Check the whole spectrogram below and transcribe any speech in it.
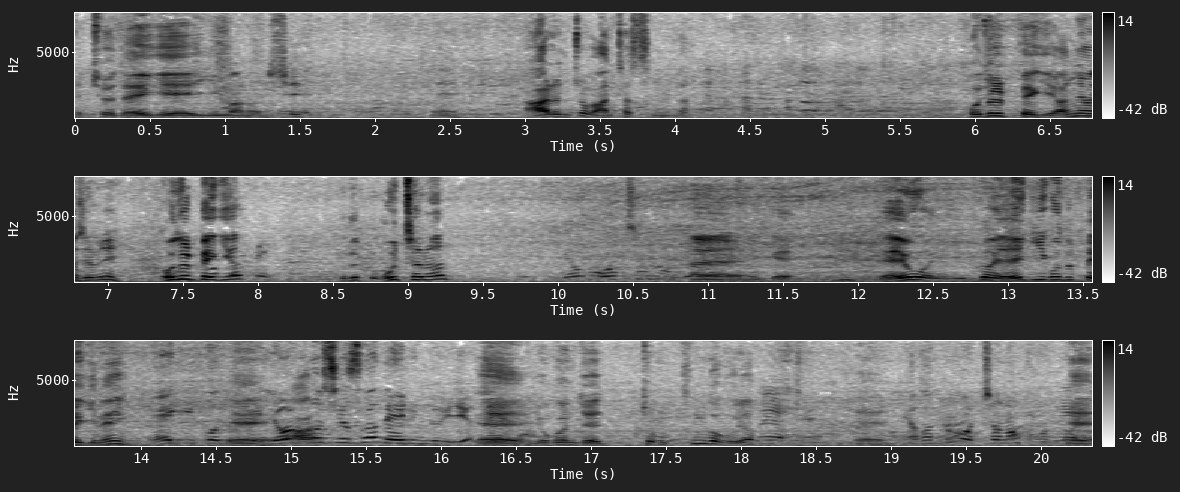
배추 4개에 2만원씩. 네. 알은 좀 안 찼습니다. 고들빼기. 안녕하세요, 어머니. 고들빼기요? 고들빼기 5,000원? 요거 5천 원. 네, 이렇게. 애호, 그 애기 고들빼기네. 애기 꽃 예. 요 아. 내린 거예요. 예, 요건 이제 좀 큰 거고요. 예. 이것도 5천 원. 예,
